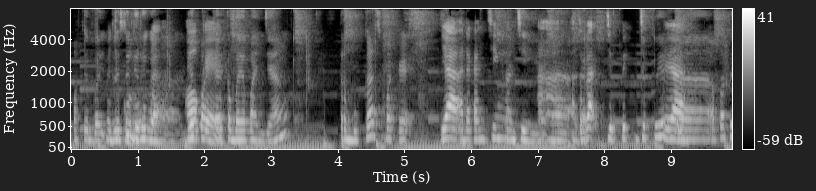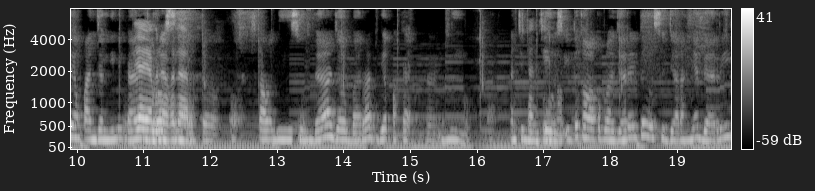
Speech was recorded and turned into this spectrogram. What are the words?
pakai baju, Baju dress itu di rumah? Ah, dia Oke. pakai kebaya panjang terbuka pakai Ya, ada kancing. kancing ya. Nah, atau ada enggak jepit jepit Iya. eh, apa tuh yang panjang gini kan Iya, iya, brosnya benar-benar. gitu. Kalau di Sunda Jawa Barat dia pakai eh, ini kancing, Kancing, bungkus oke. itu kalau aku pelajari itu sejarahnya dari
